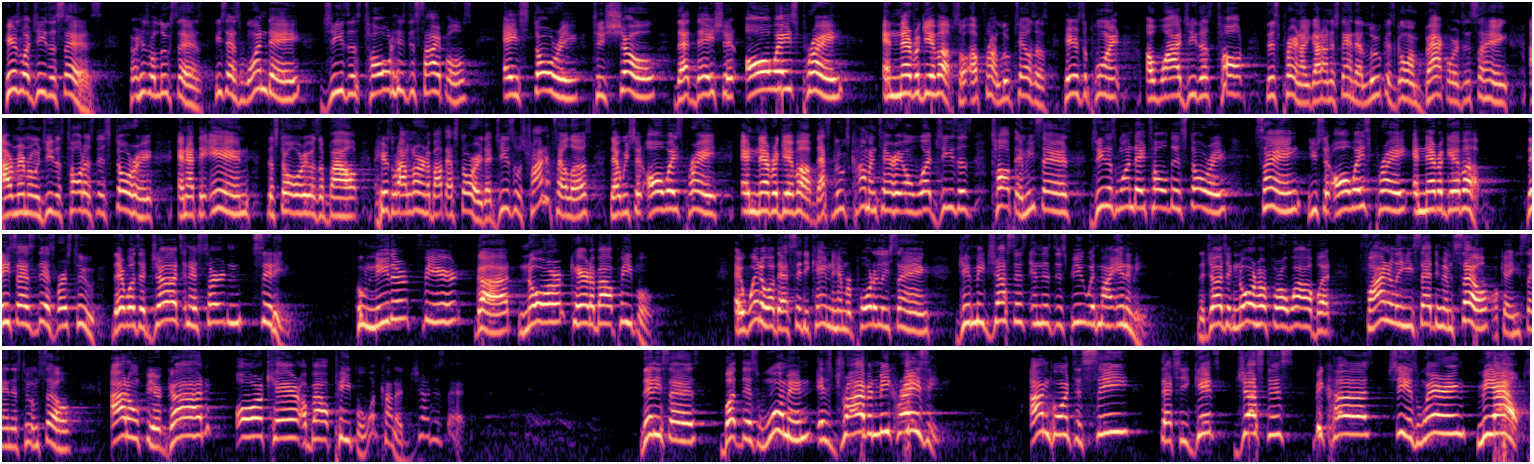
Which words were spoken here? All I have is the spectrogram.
Here's what Jesus says. Here's what Luke says. He says, One day, Jesus told his disciples a story to show that they should always pray and never give up. So, up front, Luke tells us here's the point of why Jesus taught this prayer. Now, you got to understand that Luke is going backwards and saying, I remember when Jesus taught us this story, and at the end, the story was about here's what I learned about that story that Jesus was trying to tell us that we should always pray and never give up. That's Luke's commentary on what Jesus taught them. He says, Jesus one day told this story saying, You should always pray and never give up. Then he says this, verse 2 There was a judge in a certain city who neither feared God nor cared about people. A widow of that city came to him reportedly saying, Give me justice in this dispute with my enemy. The judge ignored her for a while, but finally he said to himself, okay, he's saying this to himself, I don't fear God or care about people. What kind of judge is that? then he says, but this woman is driving me crazy. I'm going to see that she gets justice because she is wearing me out.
